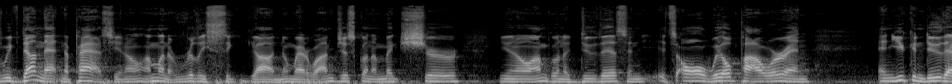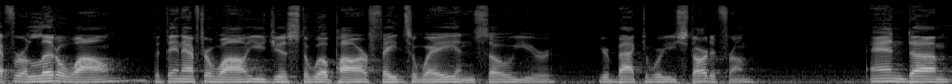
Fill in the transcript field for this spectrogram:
we've done that in the past, you know. I'm going to really seek God no matter what. I'm just going to make sure, you know, I'm going to do this. And it's all willpower. And, and you can do that for a little while, but then after a while, you just, the willpower fades away, and so you're, you're back to where you started from. And um,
